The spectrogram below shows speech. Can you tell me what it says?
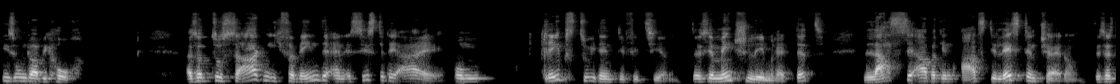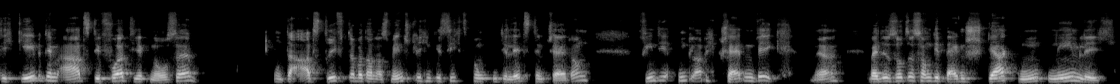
ist unglaublich hoch. Also zu sagen, ich verwende ein Assisted AI, um Krebs zu identifizieren, das ja Menschenleben rettet, lasse aber den Arzt die letzte Entscheidung. Das heißt, ich gebe dem Arzt die Vordiagnose und der Arzt trifft aber dann aus menschlichen Gesichtspunkten die letzte Entscheidung, finde ich unglaublich gescheiten Weg. Ja? Weil du sozusagen die beiden Stärken, nämlich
